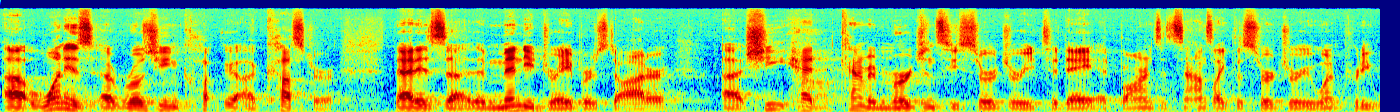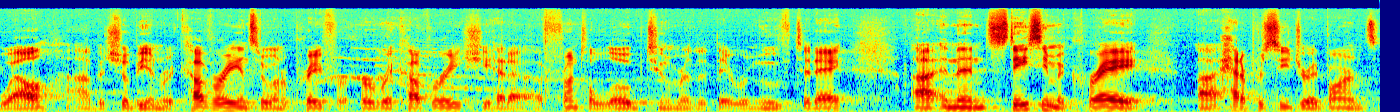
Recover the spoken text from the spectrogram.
Uh, one is uh, Rosine uh, Custer, that is uh, Mendy Draper's daughter. she had kind of emergency surgery today at Barnes. It sounds like the surgery went pretty well, but she'll be in recovery, and so we want to pray for her recovery. She had a, a frontal lobe tumor that they removed today. and then Stacy McCrae uh, had a procedure at Barnes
